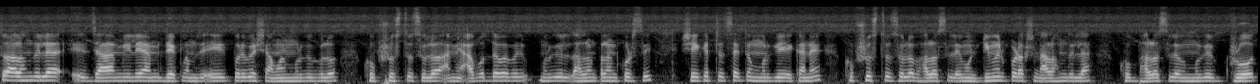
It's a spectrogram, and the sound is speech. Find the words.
তো আলহামদুলিল্লাহ যা মিলে আমি দেখলাম যে এই পরিবেশে আমার মুরগিগুলো খুব সুস্থ ছিল। আমি আবদ্ধভাবে মুরগি লালন পালন করছি। সেই ক্ষেত্রে চাইতে মুরগি এখানে খুব সুস্থ ছিল, ভালো ছিল এবং ডিমের প্রোডাকশন আলহামদুলিল্লাহ খুব ভালো ছিল এবং মুরগির গ্রোথ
